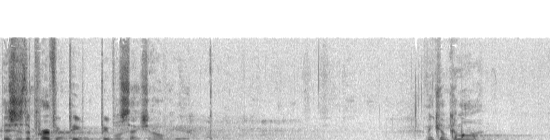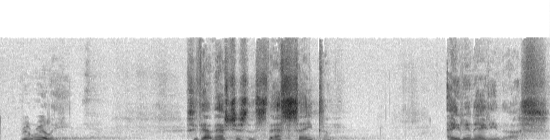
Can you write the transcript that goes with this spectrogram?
This is the perfect pe- people section over here. I mean, come, come on. Really. See, that, that's just, that's Satan alienating us,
